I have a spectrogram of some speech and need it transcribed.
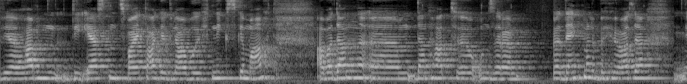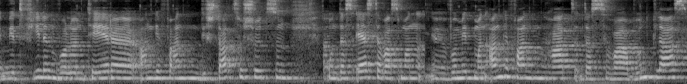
wir haben die ersten zwei Tage, glaube ich, nichts gemacht. Aber dann, ähm, dann hat unsere Denkmalbehörde mit vielen Volontären angefangen, die Stadt zu schützen. Und das erste, was man, äh, womit man angefangen hat, das war Buntglas.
